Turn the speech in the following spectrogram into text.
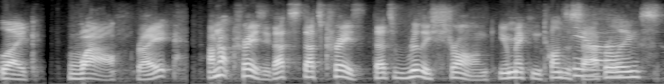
Like, wow, right? I'm not crazy. That's that's crazy. That's really strong. You're making tons of Yeah. saprolings.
